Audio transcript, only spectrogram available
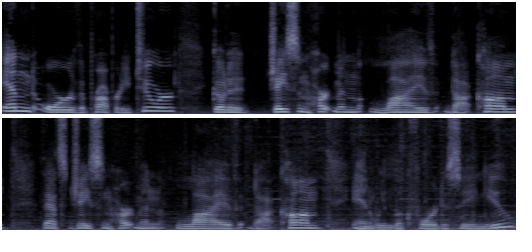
and or the property tour, go to jasonhartmanlive.com. That's jasonhartmanlive.com. And we look forward to seeing you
